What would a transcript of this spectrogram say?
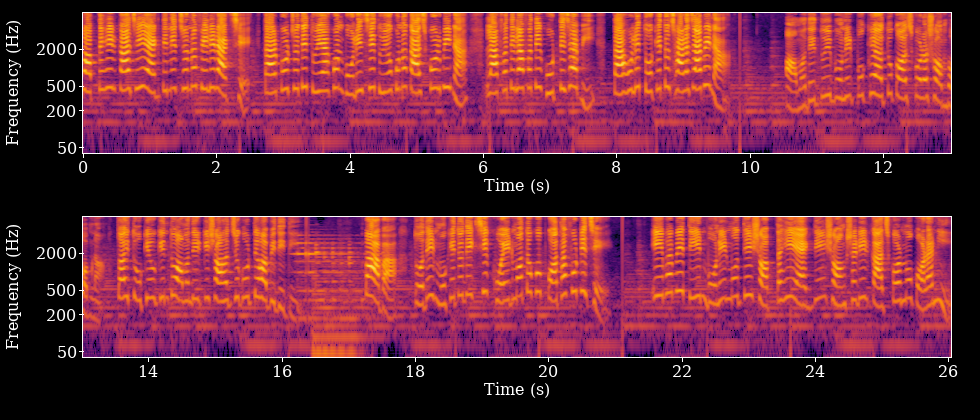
সপ্তাহের কাজই একদিনের জন্য ফেলে রাখছে। তারপর যদি তুই এখন বলিস যে তুইও কোনো কাজ করবি না লাফাতে লাফাতে ঘুরতে যাবি তাহলে তোকে তো ছাড়া যাবে না। আমাদের দুই বোনের পক্ষে এত কাজ করা সম্ভব না। তাই তোকেও কিন্তু আমাদেরকে সাহায্য করতে হবে দিদি। বাবা তোদের মুখে তো দেখছি খয়ের মতো খুব কথা ফুটেছে। এভাবে তিন বোনের মধ্যে সপ্তাহে একদিন সংসারের কাজকর্ম করা নিয়ে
